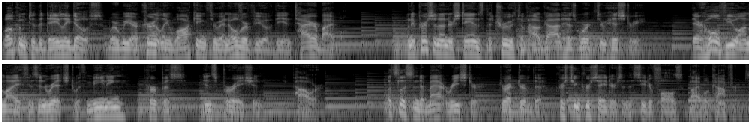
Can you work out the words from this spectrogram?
Welcome to the Daily Dose, where we are currently walking through an overview of the entire Bible. When a person understands the truth of how God has worked through history, their whole view on life is enriched with meaning, purpose, inspiration, and power. Let's listen to Matt Reisetter, director of the Christian Crusaders in the Cedar Falls Bible Conference.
